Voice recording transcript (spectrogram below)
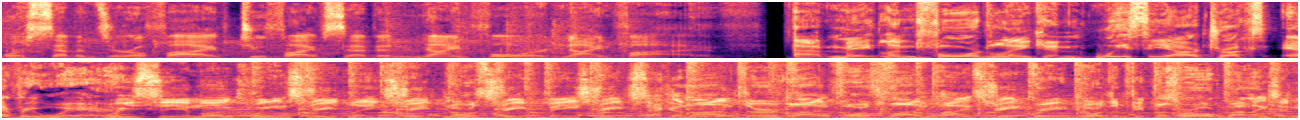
or 705 257 9495. At Maitland Ford Lincoln, we see our trucks everywhere. We see them on Queen Street, Lake Street, North Street, Bay Street, Second Line, Third Line, Fourth Line, Pine Street, Great Northern People's Road, Wellington,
